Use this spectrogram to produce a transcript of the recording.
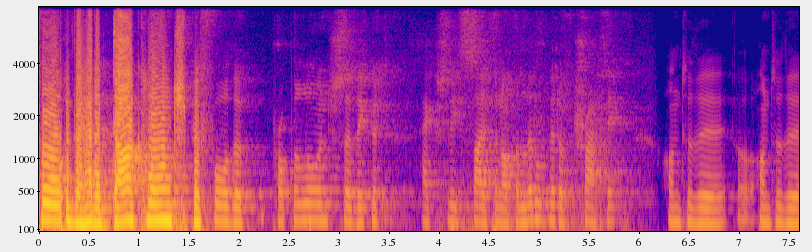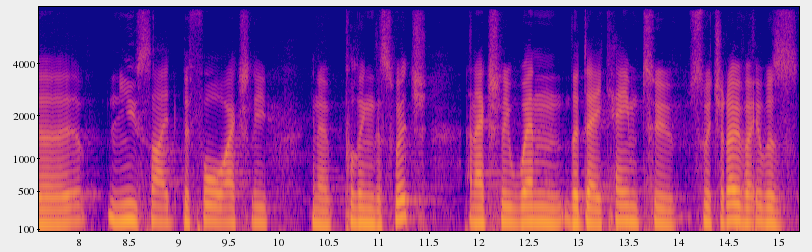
before they had a dark launch before the proper launch, so they could actually siphon off a little bit of traffic onto the onto the new site before actually, you know, pulling the switch. And actually, when the day came to switch it over, it was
